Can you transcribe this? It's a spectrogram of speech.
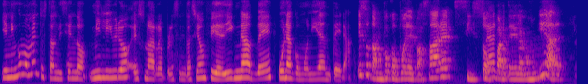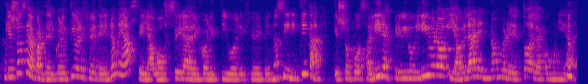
y en ningún momento están diciendo mi libro es una representación fidedigna de una comunidad entera. Eso tampoco puede pasar si sos parte de la comunidad que yo sea parte del colectivo LGBT no me hace la vocera del colectivo LGBT, no significa que yo puedo salir a escribir un libro y hablar en nombre de toda la comunidad.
